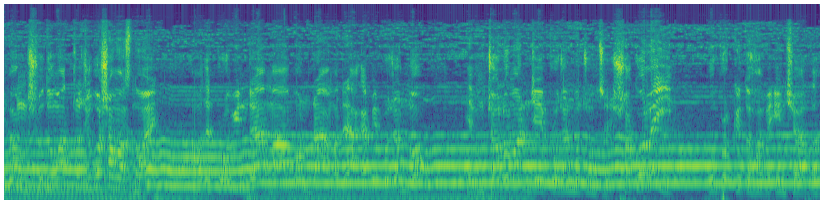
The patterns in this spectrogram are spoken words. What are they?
এবং শুধুমাত্র যুব সমাজ নয়, আমাদের প্রবীণরা, মা বোনরা, আমাদের আগামী প্রজন্ম এবং চলমান যে প্রজন্ম চলছে, সকলেই উপকৃত হবে, ইনশাআল্লাহ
